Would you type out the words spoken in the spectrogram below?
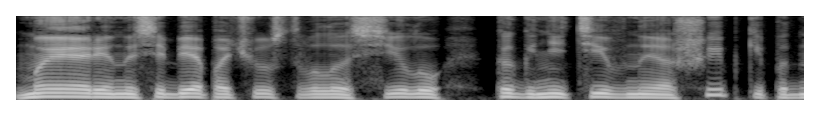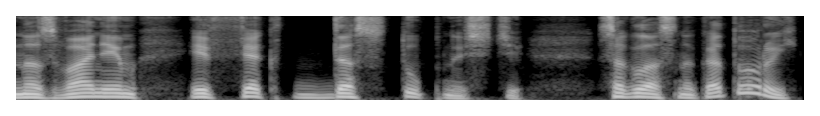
Мэри на себе почувствовала силу когнитивной ошибки под названием «эффект доступности», согласно которой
